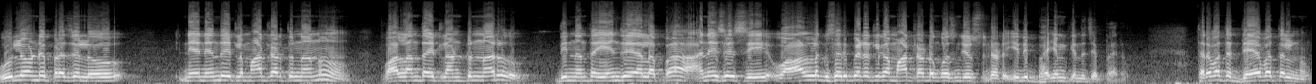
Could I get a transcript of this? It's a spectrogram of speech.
ఊరిలో ఉండే ప్రజలు నేనేందో ఇట్లా మాట్లాడుతున్నాను వాళ్ళంతా ఇట్లా అంటున్నారు దీన్నంతా ఏం చేయాలప్ప అనేసేసి వాళ్ళకు సరిపడేట్లుగా మాట్లాడడం కోసం చేస్తుంటాడు. ఇది భయం కింద చెప్పారు. తర్వాత దేవతలను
